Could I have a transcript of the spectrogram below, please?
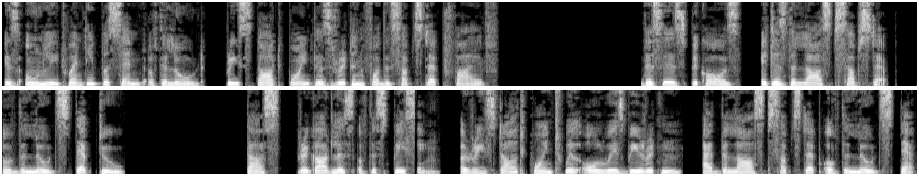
is only 20% of the load, restart point is written for the substep 5. This is because it is the last substep of the load step 2. Thus, regardless of the spacing, a restart point will always be written at the last substep of the load step.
